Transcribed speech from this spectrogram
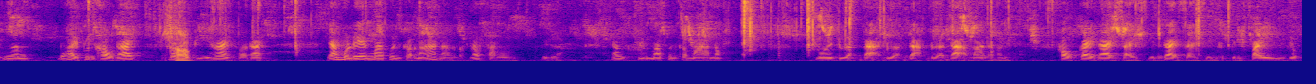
เฮือนบ่ให้เพิ่นเข้าได้บ่ครัให้บ ผีให้เขาได้ยามมื้อแรงมาเพิ่นก็มาแล้วแล้วฟังเฮ็ดล่ะยามคืนมาเพิ่นก็มาเนาะลอยเดือดดะเดือดดะเดือดดะมาแล้วบัดนี้เข้าใกล้ได้สายสินได้สายสินก็เป็นไฟยก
